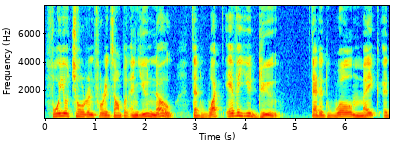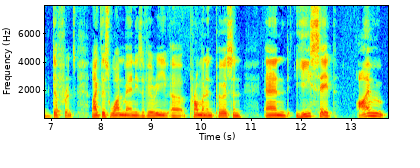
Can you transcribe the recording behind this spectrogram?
for your children, for example, and you know that whatever you do, that it will make a difference. Like this one man is a very uh, prominent person, and he said, I'm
